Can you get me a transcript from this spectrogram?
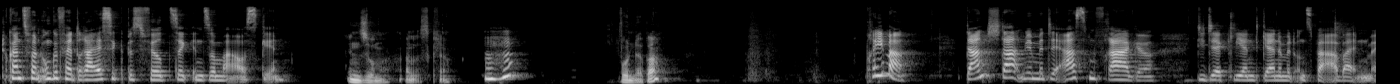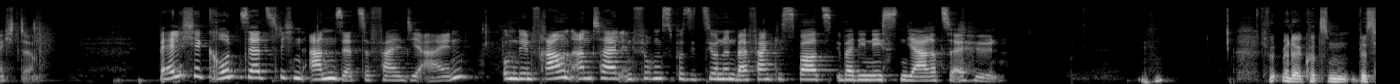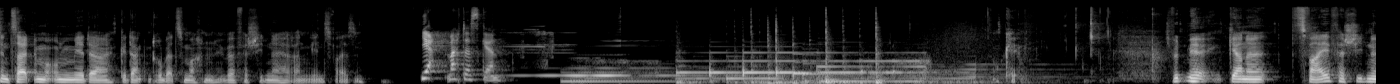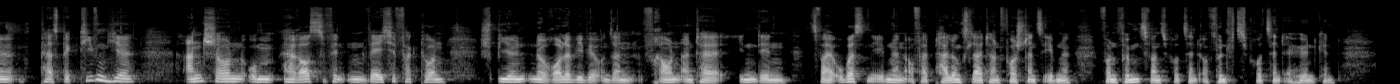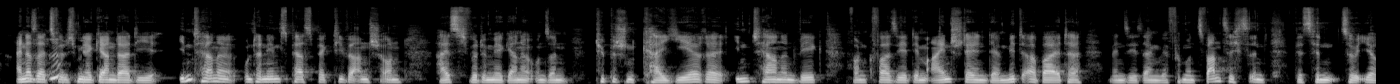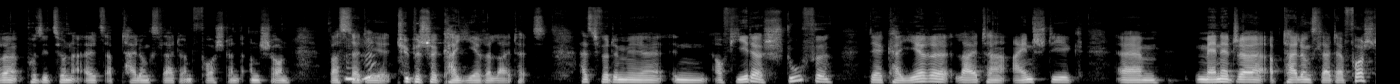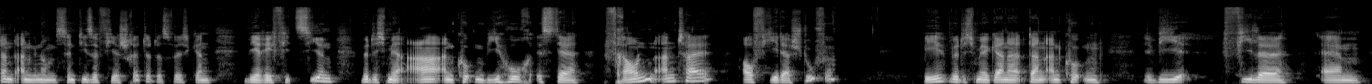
Du kannst von ungefähr 30 bis 40 in Summe ausgehen. In Summe, alles klar. Mhm. Wunderbar. Prima. Dann starten wir mit der ersten Frage, die der Klient gerne mit uns bearbeiten möchte. Welche grundsätzlichen Ansätze fallen dir ein, um den Frauenanteil in Führungspositionen bei Funky Sports über die nächsten Jahre zu erhöhen? Mhm. Ich würde mir da kurz ein bisschen Zeit nehmen, um mir da Gedanken drüber zu machen, über verschiedene Herangehensweisen. Ja, mach das gern. Okay. Ich würde mir gerne zwei verschiedene Perspektiven hier anschauen, um herauszufinden, welche Faktoren spielen eine Rolle, wie wir unseren Frauenanteil in den zwei obersten Ebenen auf Abteilungsleiter und Vorstandsebene von 25 Prozent auf 50 Prozent erhöhen können. Einerseits mhm. würde ich mir gerne da die interne Unternehmensperspektive anschauen. Heißt, ich würde mir gerne unseren typischen Karriere-internen Weg von quasi dem Einstellen der Mitarbeiter, wenn sie sagen wir 25 sind, bis hin zu ihrer Position als Abteilungsleiter und Vorstand anschauen, was mhm. da die typische Karriereleiter ist. Heißt, ich würde mir in, auf jeder Stufe der Karriereleiter Einstieg ähm, Manager, Abteilungsleiter, Vorstand angenommen, sind diese vier Schritte, das würde ich gern verifizieren, würde ich mir A angucken, wie hoch ist der Frauenanteil auf jeder Stufe. B würde ich mir gerne dann angucken, wie viele ähm,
